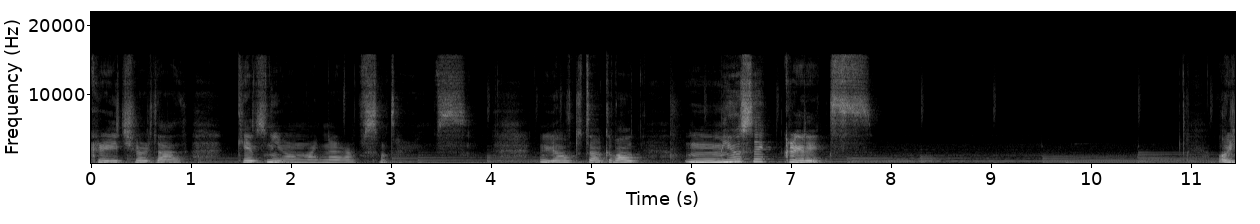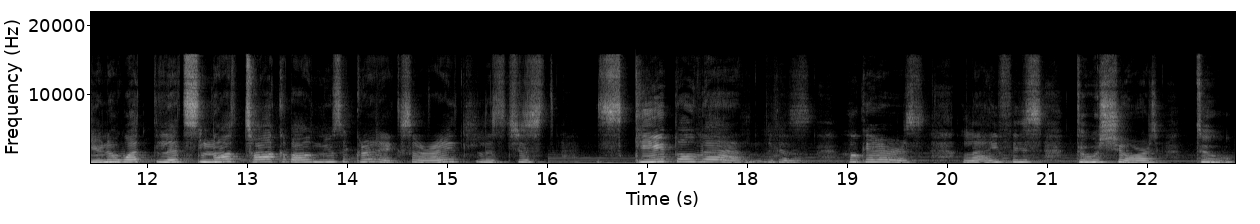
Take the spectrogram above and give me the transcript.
creature that gets me on my nerves sometimes. We have to talk about music critics. Or you know what? Let's not talk about music critics, alright? Let's just skip all that because who cares? Life is too short to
